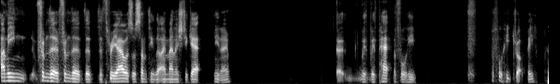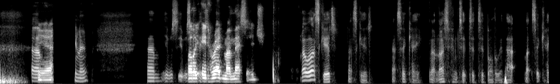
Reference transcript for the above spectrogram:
I mean, from the from the, the the three hours or something that I managed to get, you know, uh, with with Pep before he before he dropped me. Um, yeah. You know, um, it was it was. Well, he's read my message. Oh, well, that's good. That's good. That's okay. Not nice of him to, to, to bother with that. That's okay.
